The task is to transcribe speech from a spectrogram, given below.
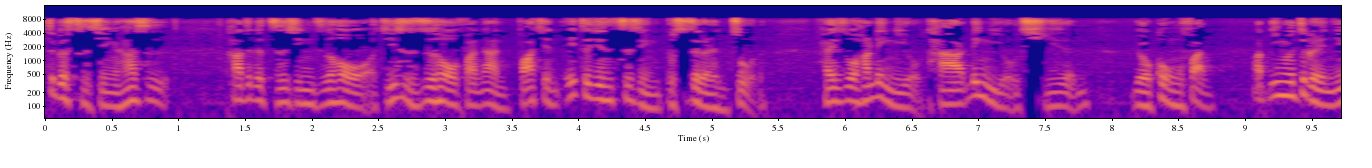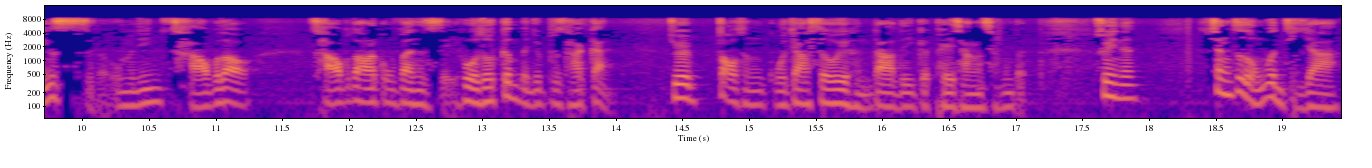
这个死刑，它是它这个执行之后，即使日后翻案发现，哎，这件事情不是这个人做的。还是说他另有他另有其人有共犯啊？因为这个人已经死了，我们已经查不到查不到他共犯是谁，或者说根本就不是他干，就会造成国家社会很大的一个赔偿成本。所以呢，像这种问题呀，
